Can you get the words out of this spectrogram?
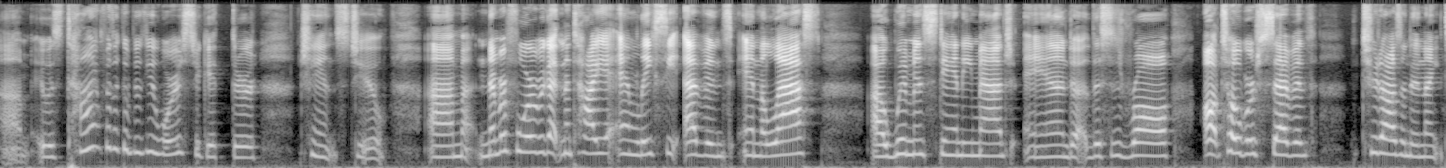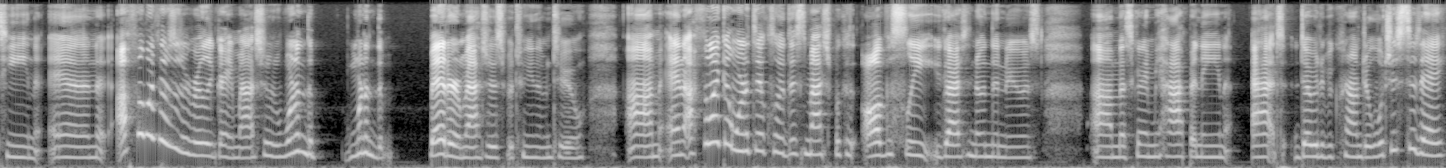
um, it was time for the Kabuki Warriors to get their chance too. Um, number four, we got Natalya and Lacey Evans and the last uh, women's standing match, and uh, this is Raw, October 7th, 2019. And I feel like this is a really great match. It was one of the one of the better matches between them two. Um, and I feel like I wanted to include this match because obviously you guys know the news um, that's going to be happening at WWE Crown Jewel, which is today.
